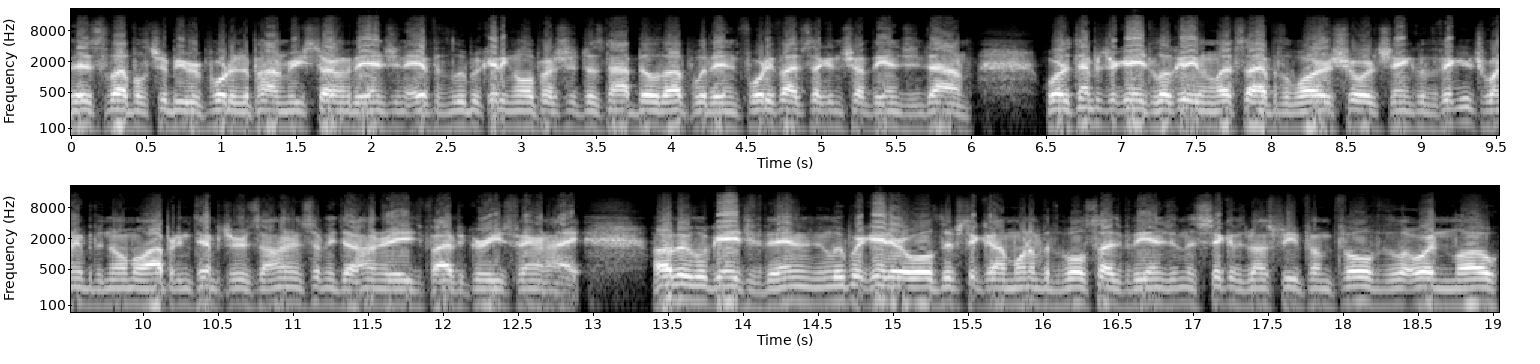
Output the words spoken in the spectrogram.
this level should be reported upon restarting of the engine if the lubricating oil pressure does not build up within 45 seconds. Shut the engine down. Water temperature gauge located on the left side of the water short tank with the figure 20 with the normal operating temperature is 170 to 185 degrees Fahrenheit. Other gauge if the lubricator oil dipstick on one of the both sides of the engine, the stick must be from full or low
